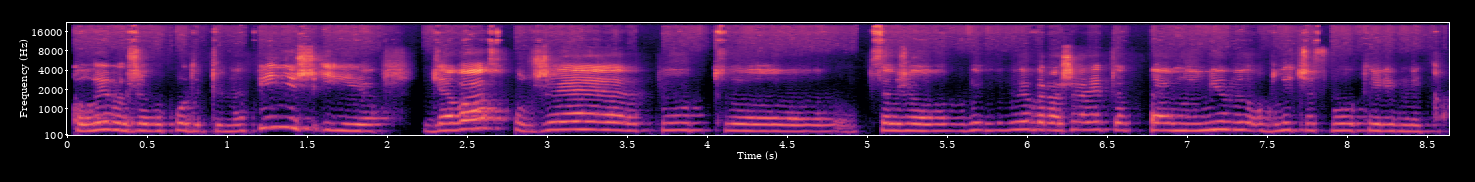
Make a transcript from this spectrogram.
коли ви вже виходите на фініш, і для вас вже тут е, це вже ви, ви виражаєте певною мірою обличчя свого керівника.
